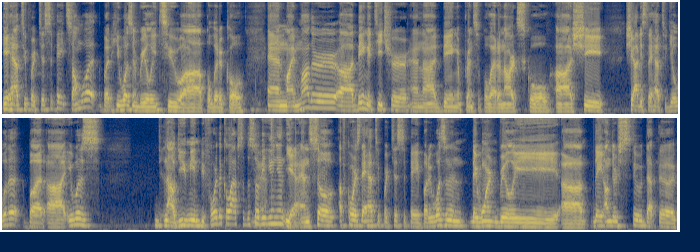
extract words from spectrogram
he had to participate somewhat, but he wasn't really too uh, political. And my mother, uh, being a teacher and uh, being a principal at an art school, uh, she she obviously had to deal with it. But uh, it was now. Do you mean before the collapse of the Soviet Yeah. Union? Yeah. And so, of course, they had to participate, but it wasn't. They weren't really. Uh, they understood that the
